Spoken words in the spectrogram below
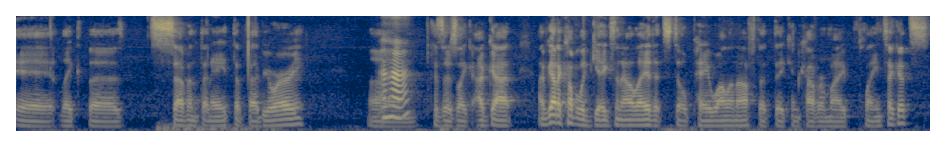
it, like the 7th and 8th of February um, Uh-huh. because there's like I've got I've got a couple of gigs in LA that still pay well enough that they can cover my plane tickets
